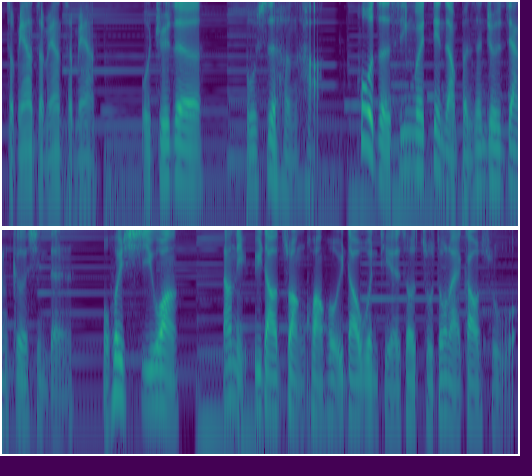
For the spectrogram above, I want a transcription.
怎么样怎么样怎么样？我觉得不是很好，或者是因为店长本身就是这样个性的人，我会希望当你遇到状况或遇到问题的时候，主动来告诉我。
